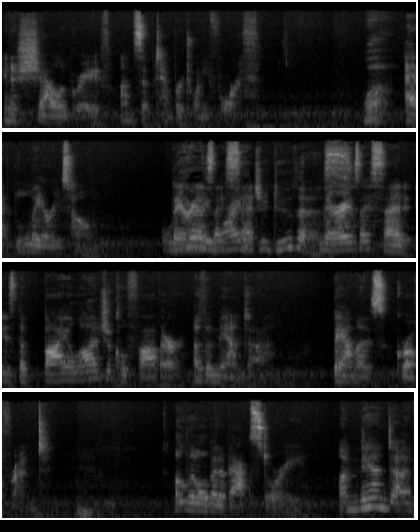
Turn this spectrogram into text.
in a shallow grave on September 24th Whoa. at Larry's home. Larry, Larry, as I why said, did you do this? Larry, as I said, is the biological father of Amanda, Bama's girlfriend. A little bit of backstory. Amanda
